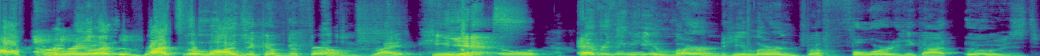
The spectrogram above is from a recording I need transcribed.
off the I mean, that's, the logic of the film, right? He Yes. knew everything he learned. He learned before he got oozed,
